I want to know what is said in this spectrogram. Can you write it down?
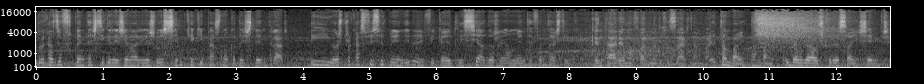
Por acaso eu frequento esta igreja várias vezes, sempre que aqui passo nunca deixo de entrar. E hoje por acaso fui surpreendida e fiquei deliciada, realmente é fantástico. Cantar é uma forma de rezar também. É, também, também. E de alegrar os corações, sempre.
